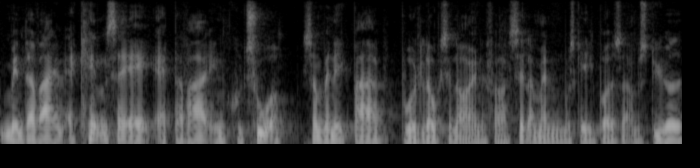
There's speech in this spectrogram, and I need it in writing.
men der var en erkendelse af, at der var en kultur, som man ikke bare burde lukke sine øjne for. Selvom man måske ikke brød sig om styret,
